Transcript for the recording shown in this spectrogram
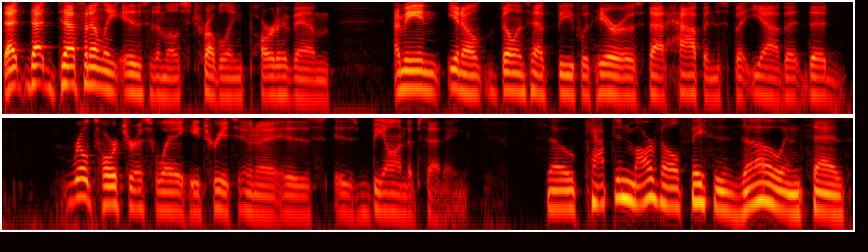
That that definitely is the most troubling part of him. I mean, you know, villains have beef with heroes, that happens, but yeah, the the real torturous way he treats Una is is beyond upsetting. So Captain Marvel faces Zoe and says,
